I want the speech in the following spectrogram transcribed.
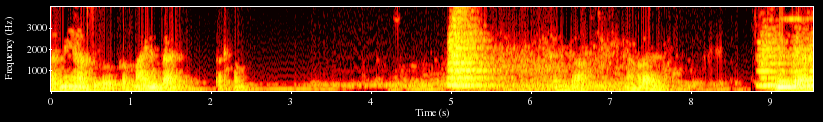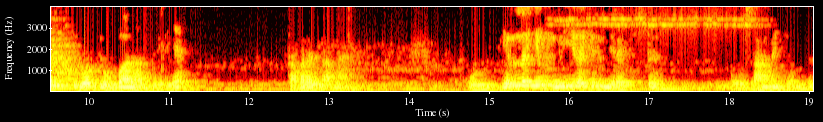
சன்னியாசிகளுக்கும் தான் இந்த தர்ப்பணம். சரிங்களா? அதனால் இந்த இருபத்தி ஒன்பதாம் தேதியை தவறில்லாமல் உன் எல்லையும் நீரையும் இறைத்து ஒரு சாமிக்கு வந்து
